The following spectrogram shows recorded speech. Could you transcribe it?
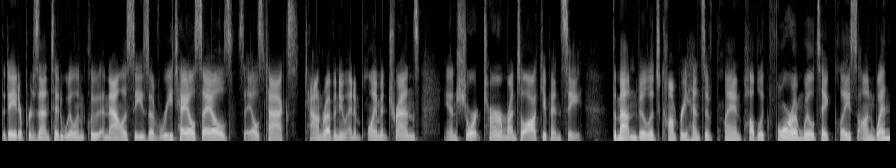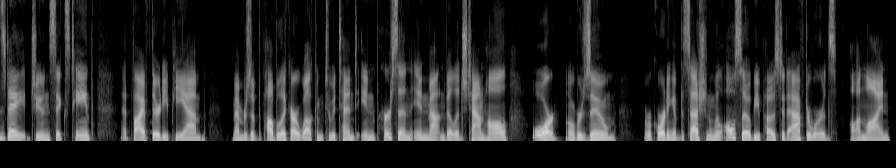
The data presented will include analyses of retail sales, sales tax, town revenue and employment trends, and short term rental occupancy. The Mountain Village Comprehensive Plan Public Forum will take place on Wednesday, June 16th at 5:30 p.m. Members of the public are welcome to attend in person in Mountain Village Town Hall or over Zoom. A recording of the session will also be posted afterwards online.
